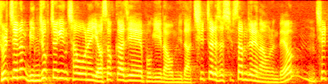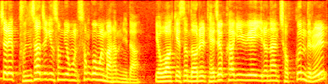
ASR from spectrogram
둘째는 민족적인 차원의 여섯 가지의 복이 나옵니다. 7절에서 13절에 나오는데요. 7절에 군사적인 성공을, 성공을 말합니다. 여호와께서 너를 대적하기 위해 일어난 적군들을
